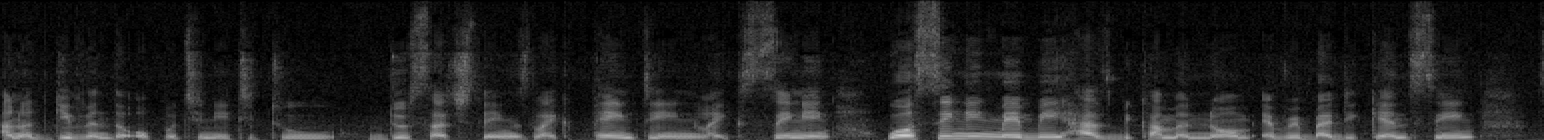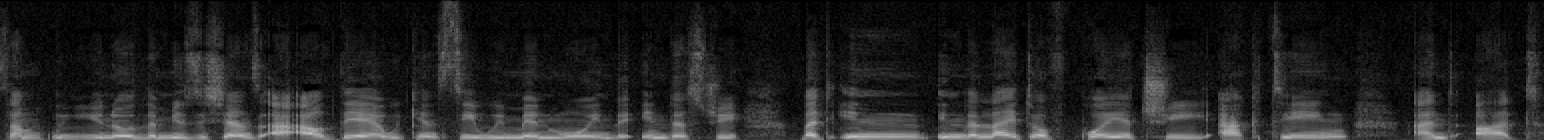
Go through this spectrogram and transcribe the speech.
are not given the opportunity to do such things like painting, like singing. Well, singing maybe has become a norm. Everybody can sing. Some, you know, the musicians are out there. We can see women more in the industry. But in, in the light of poetry, acting, and art,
